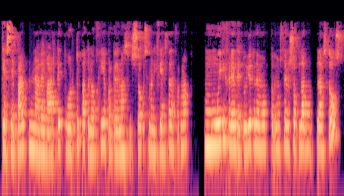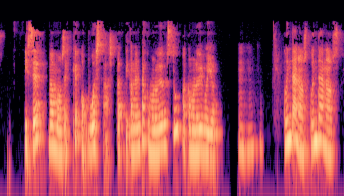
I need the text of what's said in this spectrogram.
que sepan navegarte por tu patología, porque además el SOP se manifiesta de forma muy diferente. Tú y yo tenemos, podemos tener SOP las dos y ser, vamos, es que opuestas prácticamente a como lo vives tú, a como lo vivo yo. Cuéntanos, cuéntanos.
